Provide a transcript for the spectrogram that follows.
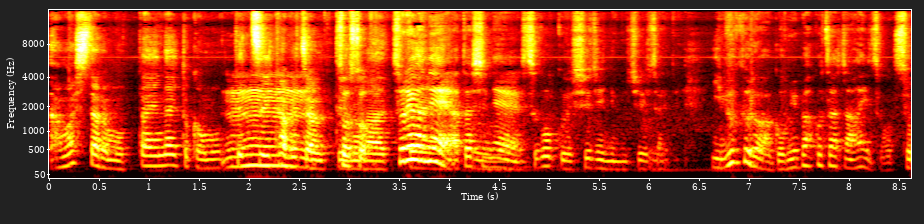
余したらもったいないとか思ってつい食べちゃうっていうのがあって。そうそう。それがね私ね、うんすごく主人にも注意されて「胃袋はゴミ箱じゃないぞ」って。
